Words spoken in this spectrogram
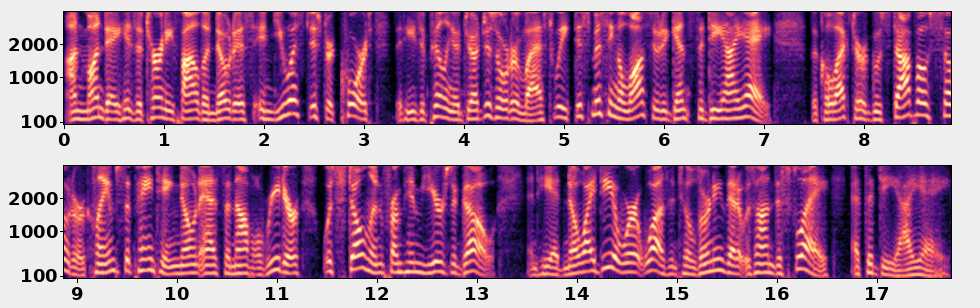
On Monday, his attorney filed a notice in U.S. District Court that he's appealing a judge's order last week dismissing a lawsuit against the DIA. The collector, Gustavo Soter, claims the painting, known as the Novel Reader, was stolen from him years ago, and he had no idea where it was until learning that it was on display at the DIA.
